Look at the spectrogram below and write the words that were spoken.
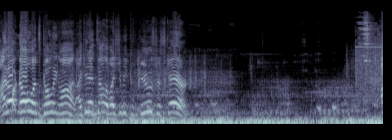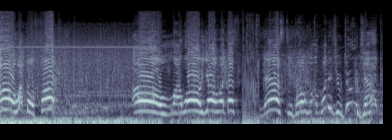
I don't know what's going on. I can't tell if I should be confused or scared. What the fuck? Oh my, whoa, yo, what? That's nasty, bro. What, what did you do, Jack?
